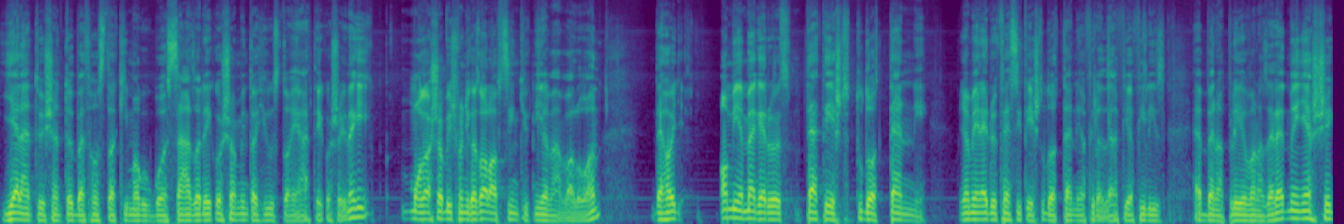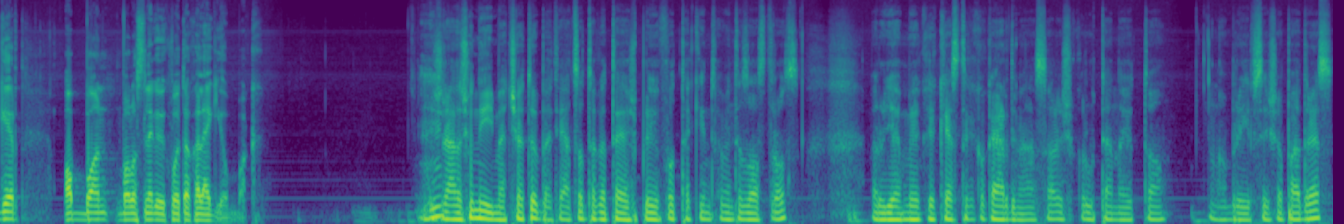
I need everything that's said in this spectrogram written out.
jelentősen többet hoztak ki magukból százalékosan, mint a Houston játékosai. Nekik magasabb is mondjuk az alapszintjük nyilvánvalóan, de hogy amilyen megerőltetést tudott tenni, vagy amilyen erőfeszítést tudott tenni a Philadelphia Phillies ebben a play van az eredményességért, abban valószínűleg ők voltak a legjobbak. Mm-hmm. És ráadásul négy meccsel többet játszottak a teljes playoffot tekintve, mint az Astros, mert ugye még kezdtek a cardinals és akkor utána jött a, a Braves és a Padres,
